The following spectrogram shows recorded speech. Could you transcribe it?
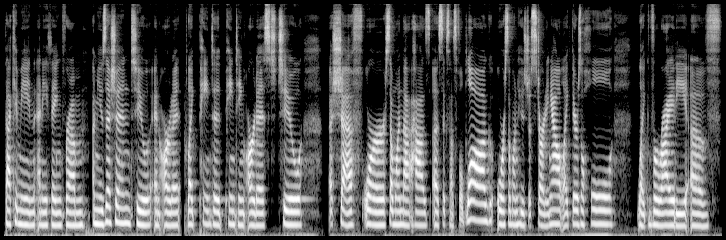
that can mean anything from a musician to an artist, like painted painting artist to a chef or someone that has a successful blog or someone who's just starting out. Like there's a whole like variety of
